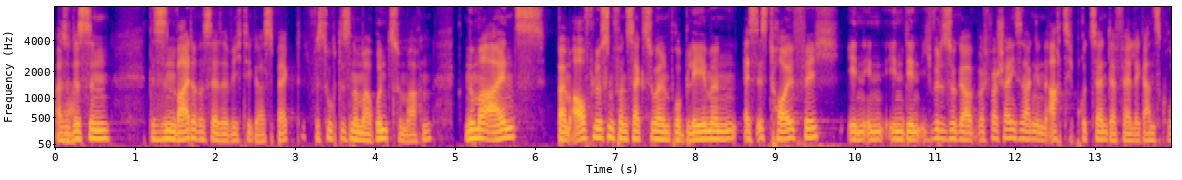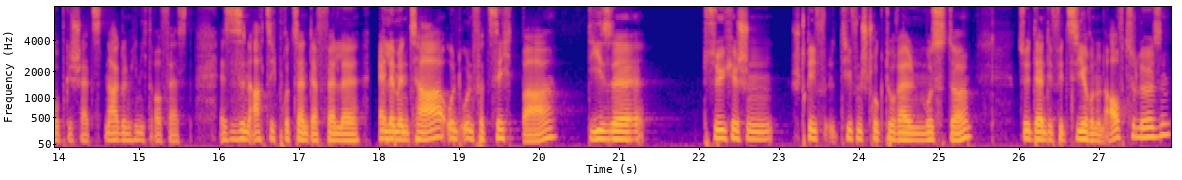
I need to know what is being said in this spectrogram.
Also ja. das sind, das ist ein weiteres sehr, sehr wichtiger Aspekt. Ich versuche das nochmal rund zu machen. Nummer eins, beim Auflösen von sexuellen Problemen, es ist häufig in, in, in den, ich würde sogar wahrscheinlich sagen, in 80 Prozent der Fälle, ganz grob geschätzt, nagel mich nicht drauf fest, es ist in 80 Prozent der Fälle elementar und unverzichtbar, diese psychischen, tiefen strukturellen Muster zu identifizieren und aufzulösen,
